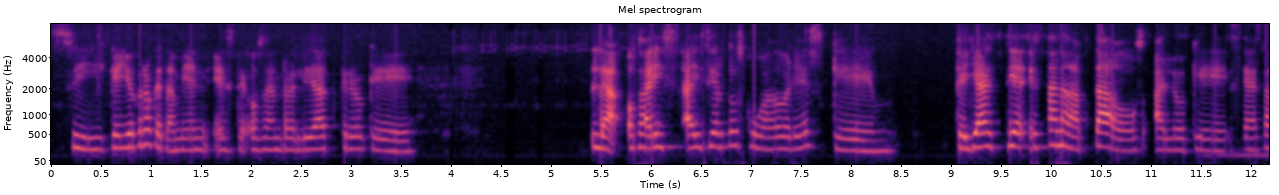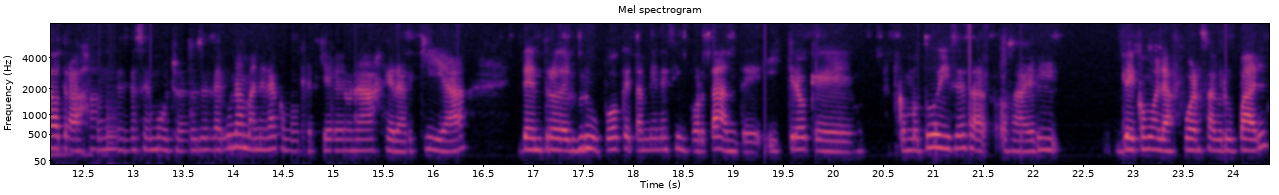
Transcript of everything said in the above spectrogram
Sí, que yo creo que también, este, o sea, en realidad creo que la, o sea, hay, ciertos jugadores que, que ya están adaptados a lo que se ha estado trabajando desde hace mucho. Entonces, de alguna manera, como que adquieren una jerarquía dentro del grupo que también es importante. Y creo que, como tú dices, o sea, él ve como la fuerza grupal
